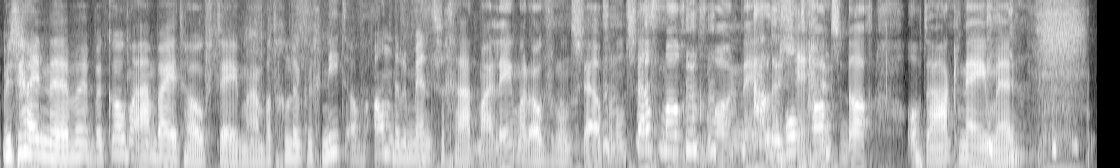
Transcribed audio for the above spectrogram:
we, zijn, eh, we, we komen aan bij het hoofdthema. Wat gelukkig niet over andere mensen gaat, maar alleen maar over onszelf. En onszelf mogen we gewoon de hele dag op de hak nemen.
